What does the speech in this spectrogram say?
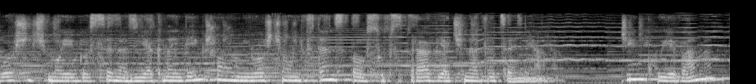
głosić mojego syna z jak największą miłością i w ten sposób sprawiać nawrócenia. Dziękuję wam,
